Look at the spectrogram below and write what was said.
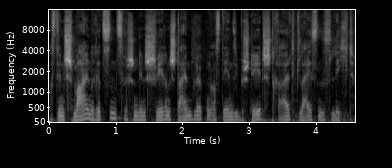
Aus den schmalen Ritzen zwischen den schweren Steinblöcken, aus denen sie besteht, strahlt gleißendes Licht.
